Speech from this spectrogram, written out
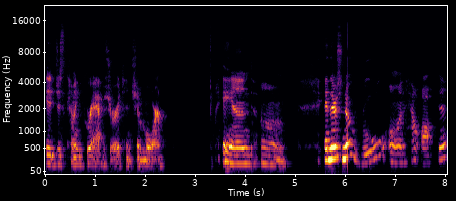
it just kind of grabs your attention more. And um and there's no rule on how often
